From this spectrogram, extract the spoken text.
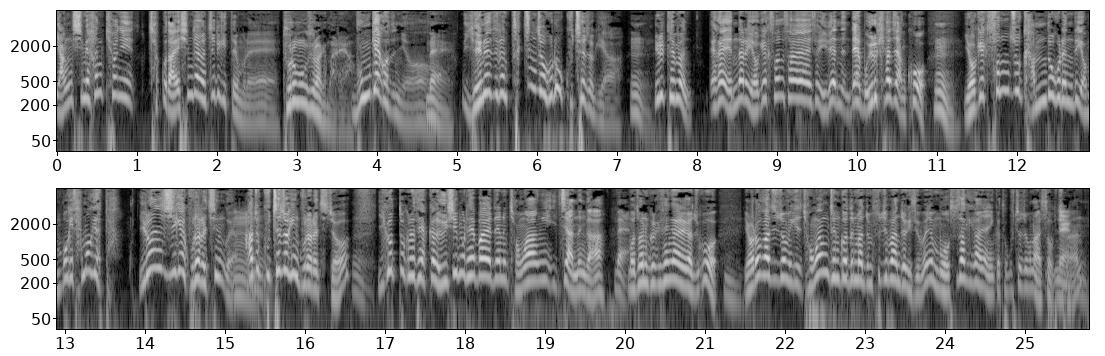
양심의 한 켠이 자꾸 나의 심장을 찌르기 때문에 두루뭉술하게 말해요. 뭉개거든요. 네. 얘네들은 특징적으로 구체적이야. 음. 이를테면 내가 옛날에 여객 선사에서 일했는데 뭐 이렇게 하지 않고 음. 여객 선주 감독을 했는데 연봉이 3억이었다. 이런 식의 구라를 치는 거예요. 음. 아주 구체적인 구라를 치죠. 음. 이것도 그래서 약간 의심을 해봐야 되는 정황이 있지 않는가. 네. 뭐 저는 그렇게 생각해가지고 음. 여러 가지 좀 이게 정황 증거들만 좀 수집한 적이 있어요. 왜냐면 뭐 수사기관이 아니니까 더 구체적으로는 알 수 없지만.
